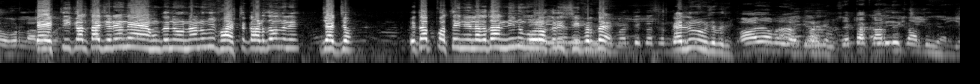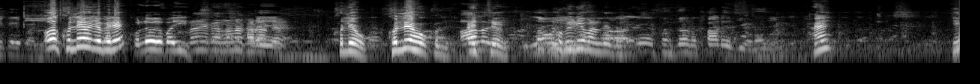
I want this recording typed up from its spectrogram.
ਹੋਰ ਲਾ ਟੈਸਟੀਕਲ ਤਾਂ ਜਿਹੜੇ ਨੇ ਐ ਹੁੰਦੇ ਨੇ ਉਹਨਾਂ ਨੂੰ ਵੀ ਫਸਟ ਕੱਢ ਦਿੰਦੇ ਨੇ ਜੱਜ। ਇਹ ਤਾਂ ਪਤਾ ਹੀ ਨਹੀਂ ਲੱਗਦਾ ਨੀ ਨੂੰ ਬੋਲਾ ਕਰੀ ਸੀ ਫਿਰਦਾ। ਪਹਿਲੇ ਨੂੰ। ਹੋ ਜਾ ਵੀਰੇ। ਆ ਜਾ ਬਾਈ ਸੈਟਾ ਕਰ ਦੇ ਕਰ ਦੇ ਉਹ ਖੁੱਲੇ ਹੋ ਜਾ ਵੀਰੇ। ਖੁੱਲੇ ਹੋ ਜਾ ਬਾਈ ਮੈਂ ਕਰਨਾ ਨਾ ਖੜੇ ਖੁੱਲੇ ਹੋ ਖੁੱਲੇ ਹੋ ਖੁੱਲੇ। ਇੱਥੇ। ਉਹ ਵੀਡੀਓ ਬਣਦੇ ਤਾਂ ਜੀ ਜੀ। ਹੈ? ਕੀ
